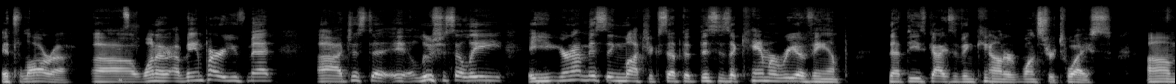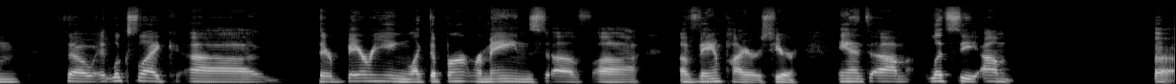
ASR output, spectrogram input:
It's Laura, uh, one of a vampire you've met. Uh, just uh, uh, Lucius Ali. you- You're not missing much except that this is a Camarilla vamp that these guys have encountered once or twice. Um, so it looks like uh, they're burying like the burnt remains of uh, of vampires here. And um, let's see. Um, uh,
